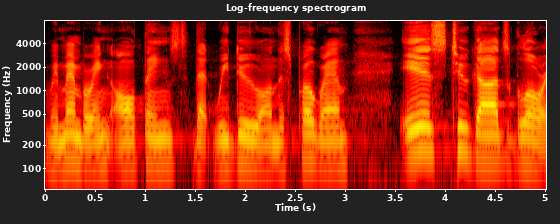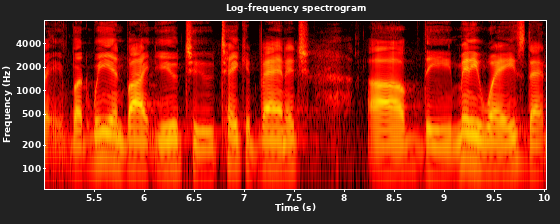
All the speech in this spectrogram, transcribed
remembering all things that we do on this program is to God's glory. But we invite you to take advantage of the many ways that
